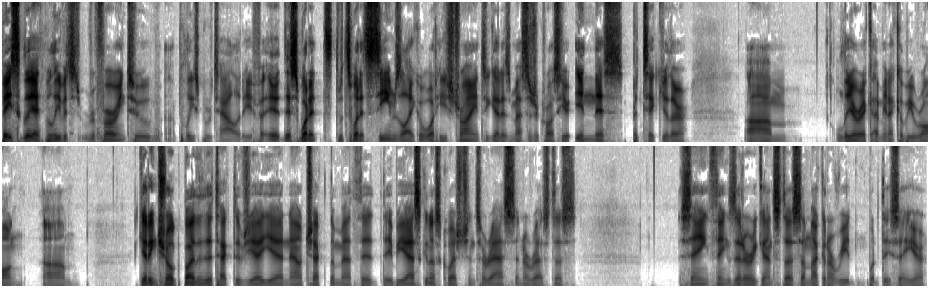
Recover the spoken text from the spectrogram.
Basically, I believe it's referring to uh, police brutality. If it, this what it it's what it seems like, or what he's trying to get his message across here in this particular um, lyric. I mean, I could be wrong. Um, getting choked by the detectives. Yeah, yeah. Now check the method. They be asking us questions, harass and arrest us, saying things that are against us. I'm not going to read what they say here.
